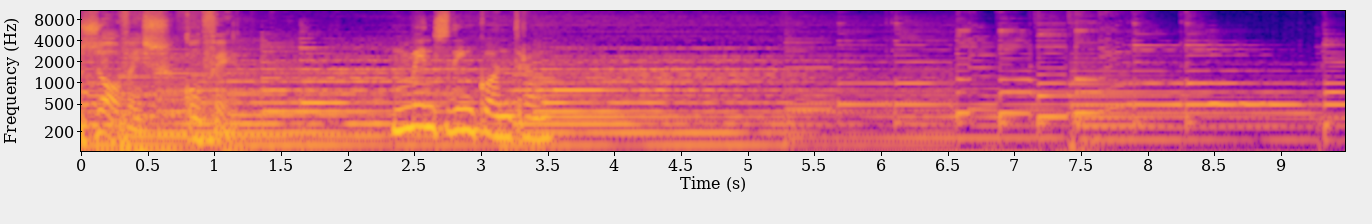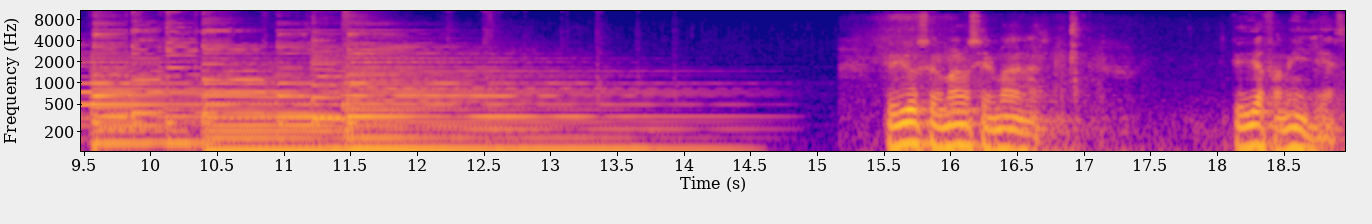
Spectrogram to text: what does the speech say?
Jovens com Fé. Momentos de encontro. Queridos hermanos y hermanas, queridas familias,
